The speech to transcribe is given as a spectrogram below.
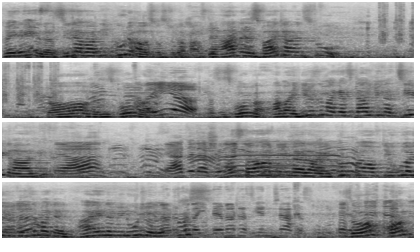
Helene, das sieht aber nicht gut aus, was du da machst. Der Arne ist weiter als du. Doch, das ist wohl wahr. Aber hier. Das ist wohl wahr. Aber hier sind wir jetzt gleich in der Zielgeraden. Ja, er hatte das schon Das dauert nicht mehr lange. Guck mal auf die Uhr. Wie viel sind wir denn? Eine Minute irgendwas? Der macht das jeden Tag. So, und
